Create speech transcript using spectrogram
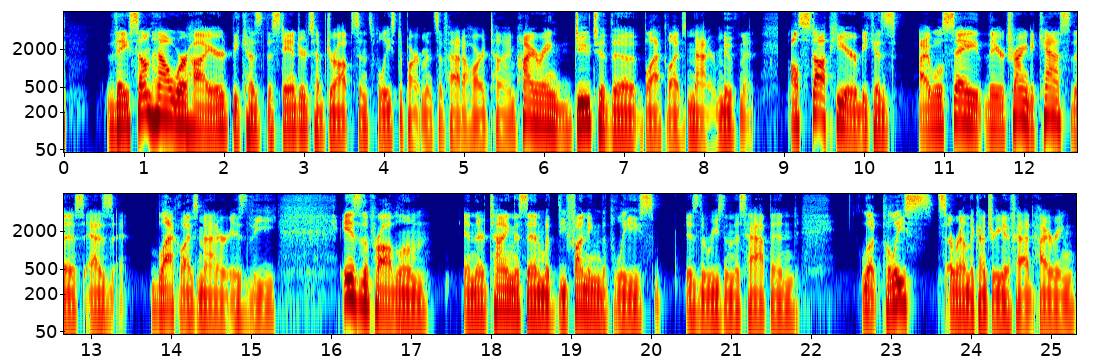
they somehow were hired because the standards have dropped since police departments have had a hard time hiring due to the Black Lives Matter movement. I'll stop here because I will say they're trying to cast this as Black Lives Matter is the is the problem and they're tying this in with defunding the police is the reason this happened. Look, police around the country have had hiring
